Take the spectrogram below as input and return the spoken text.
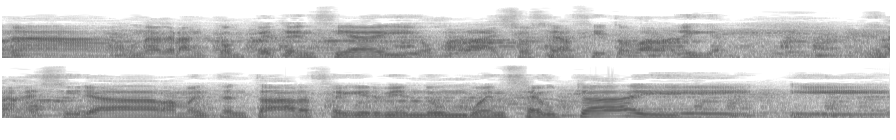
una, una gran competencia y ojalá eso sea así toda la liga. En Algeciras vamos a intentar seguir viendo un buen Ceuta y, y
